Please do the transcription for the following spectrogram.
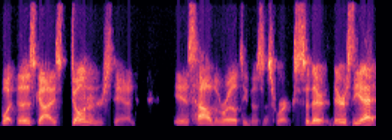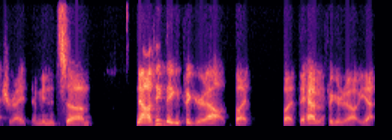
what those guys don't understand is how the royalty business works. So there there's the edge, right? I mean, it's um, now I think they can figure it out, but but they haven't figured it out yet.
